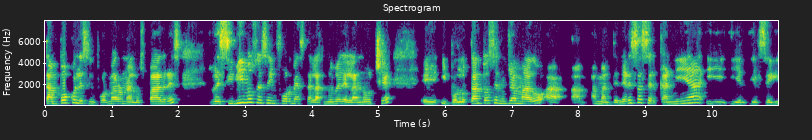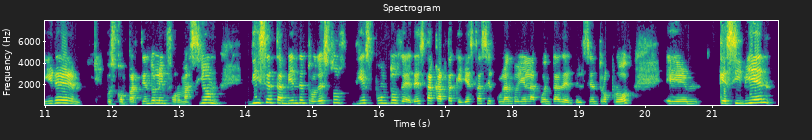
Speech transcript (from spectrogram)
tampoco les informaron a los padres, recibimos ese informe hasta las 9 de la noche, eh, y por lo tanto hacen un llamado a, mantener esa cercanía y, el, seguir eh, pues compartiendo la información. Dicen también dentro de estos 10 puntos de, esta carta que ya está circulando ya en la cuenta del Centro PROD, eh, que si bien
